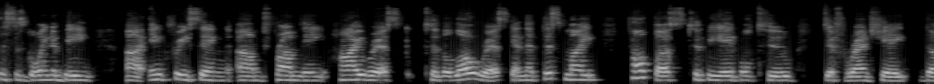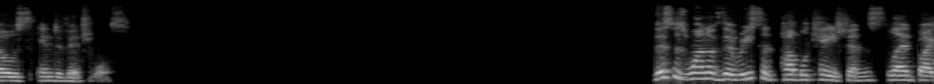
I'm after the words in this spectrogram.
this is going to be uh, increasing um, from the high risk to the low risk, and that this might help us to be able to differentiate those individuals. This is one of the recent publications led by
